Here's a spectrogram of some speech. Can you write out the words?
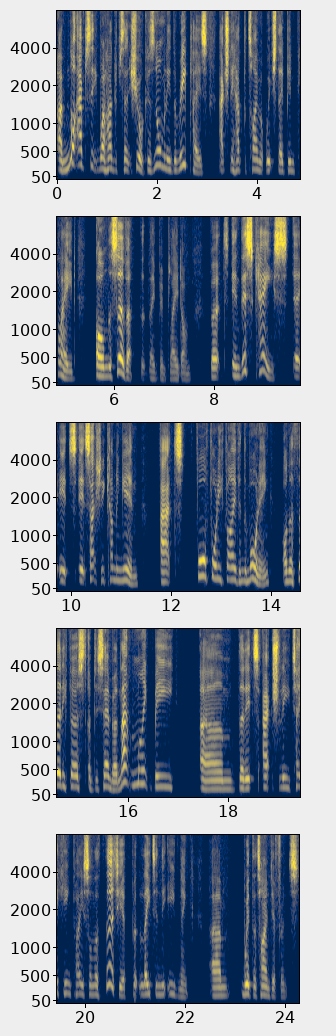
i'm not absolutely 100% sure because normally the replays actually have the time at which they've been played on the server that they've been played on. But in this case uh, it's it's actually coming in at 4.45 in the morning on the 31st of December. And that might be um, that it's actually taking place on the 30th, but late in the evening um, with the time difference.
